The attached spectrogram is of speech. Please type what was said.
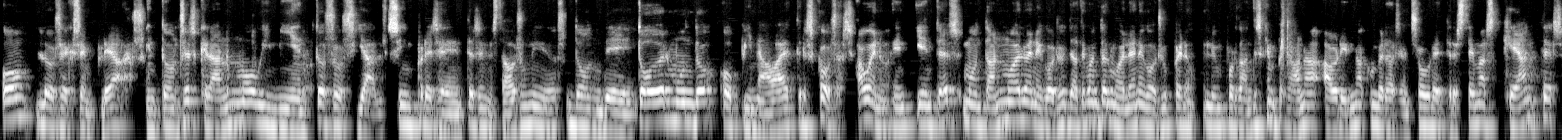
o los ex empleados. Entonces crearon un movimiento social sin precedentes en Estados Unidos donde todo el mundo opinaba de tres cosas. Ah, bueno, y entonces montaron un modelo de negocio, ya te cuento el modelo de negocio, pero lo importante es que empezaron a abrir una conversación sobre tres temas que antes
